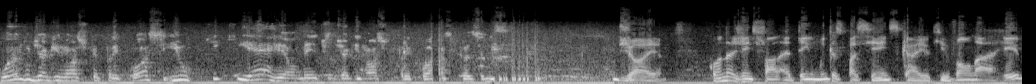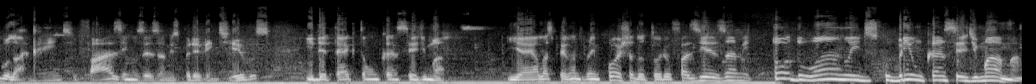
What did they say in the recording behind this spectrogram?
quando o diagnóstico é precoce e o que, que é realmente o diagnóstico precoce câncer de Joia. Quando a gente fala, tenho muitas pacientes, Caio, que vão lá regularmente, fazem os exames preventivos e detectam um câncer de mama. E aí elas perguntam para mim, poxa, doutor, eu fazia exame todo ano e descobri um câncer de mama.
